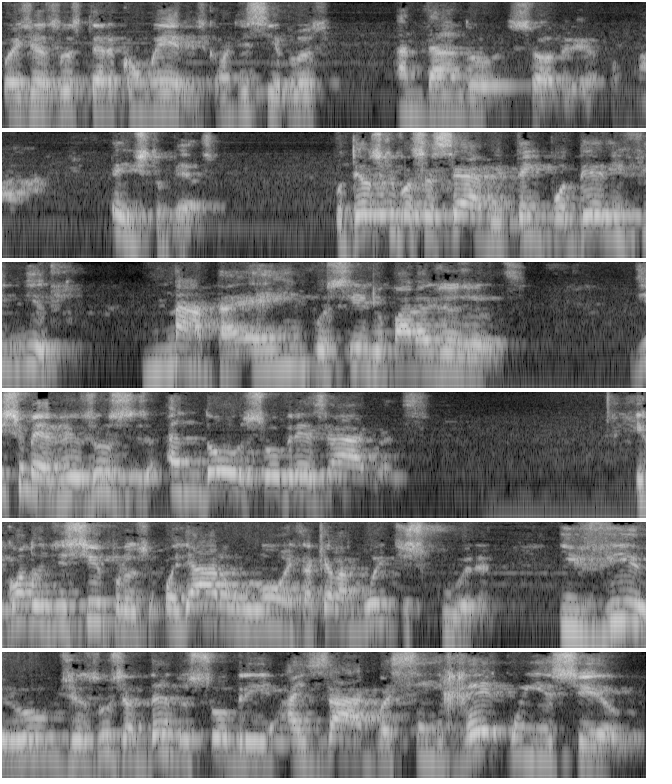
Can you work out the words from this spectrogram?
foi Jesus ter com eles, com os discípulos, andando sobre o mar. É isto mesmo. O Deus que você serve tem poder infinito. Nada é impossível para Jesus. Disso mesmo, Jesus andou sobre as águas. E quando os discípulos olharam longe, naquela noite escura, e viram Jesus andando sobre as águas sem reconhecê-lo,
